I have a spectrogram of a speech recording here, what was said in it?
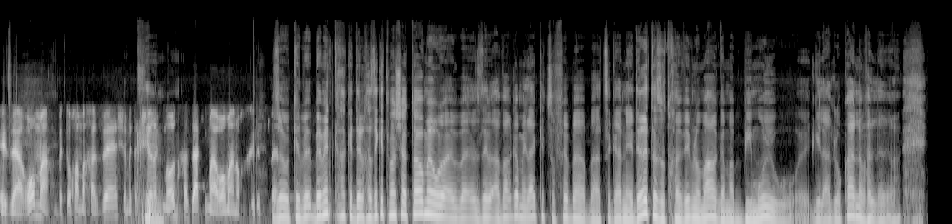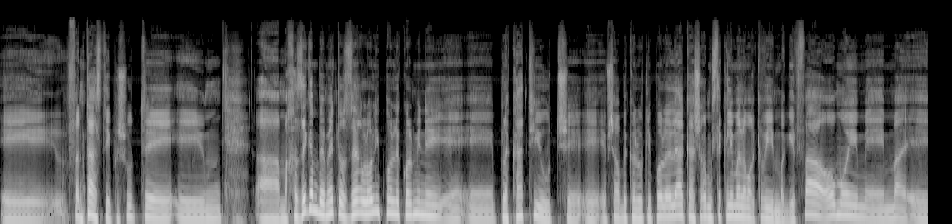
איזה ארומה בתוך המחזה שמתקשרת כן. מאוד חזק עם הארומה הנוכחית אצלנו. זהו, באמת ככה, כדי לחזק את מה שאתה אומר, זה עבר גם אליי כצופה בהצגה הנהדרת הזאת, חייבים לומר, גם הבימוי הוא, גלעד לא כאן, אבל אה, אה פנטסטי, פשוט אה, אה, המחזה גם באמת עוזר לא ליפול לכל מיני אה, אה, פלקטיות שאפשר בקלות ליפול אליה כאשר מסתכלים על המרכיבים. מגפה, הומואים, אה, אה,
